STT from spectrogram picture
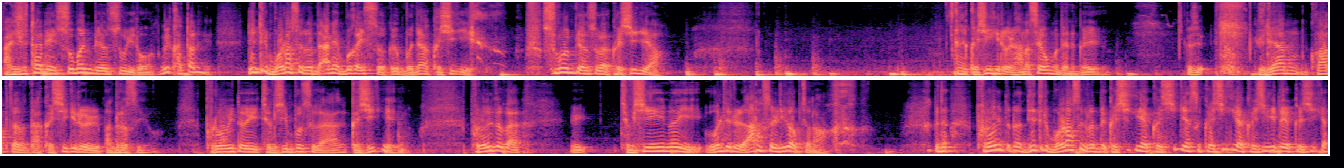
아인슈타인의 숨은 변수 이론. 그게 간단해. 니들이 몰라서 그런데 안에 뭐가 있어. 그 뭐냐, 그 시기. 숨은 변수가 그 시기야. 그 시기를 하나 세우면 되는 거예요. 그래서 위대한 과학자는 다 그 시기를 만들었어요. 프로이드의 정신분수가 그 시기예요. 프로이드가 정신의 원리를 알았을 리가 없잖아. 그냥 프로이드는 니들이 몰라서 그런데 그 시기가 그 시기에서 그 시기가 그 시기 되어 그 시기가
